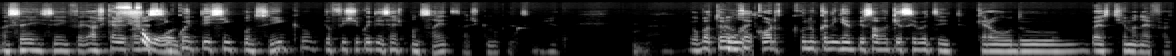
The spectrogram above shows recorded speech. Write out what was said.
Ah, Sim, sim. foi- Acho que era, era Fogo. 55.5, ele fez 56.7, acho que é uma coisa assim. género. Ele bateu um recorde que nunca ninguém pensava que ia ser batido, que era o do Best Human Effort.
